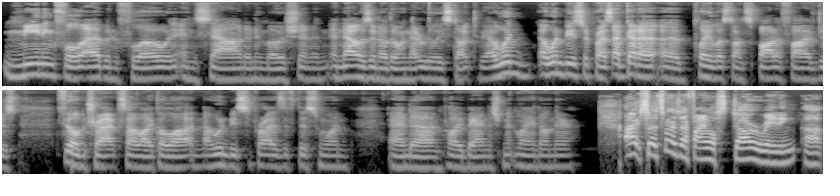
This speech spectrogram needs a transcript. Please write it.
meaningful ebb and flow and sound and emotion and, and that was another one that really stuck to me. I wouldn't I wouldn't be surprised. I've got a, a playlist on Spotify of just film tracks I like a lot and I wouldn't be surprised if this one and uh, probably Banishment land on there. All right, so as far as our final star rating, uh,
